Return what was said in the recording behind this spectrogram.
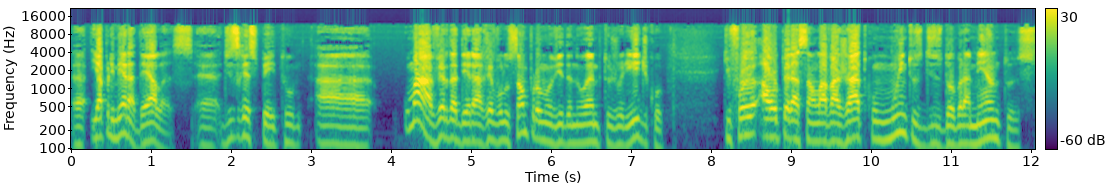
Uh, e a primeira delas uh, diz respeito a uma verdadeira revolução promovida no âmbito jurídico que foi a Operação Lava Jato, com muitos desdobramentos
